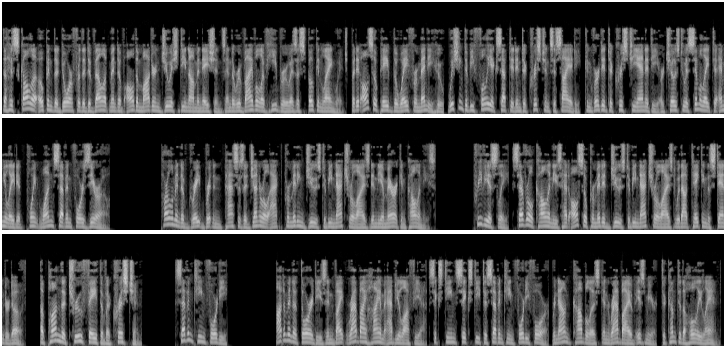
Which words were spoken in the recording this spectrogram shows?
The Haskalah opened the door for the development of all the modern Jewish denominations and the revival of Hebrew as a spoken language, but it also paved the way for many who, wishing to be fully accepted into Christian society, converted to Christianity or chose to assimilate to emulate it. 1740 Parliament of Great Britain passes a general act permitting Jews to be naturalised in the American colonies. Previously, several colonies had also permitted Jews to be naturalised without taking the standard oath, "...upon the true faith of a Christian." 1740 Ottoman authorities invite Rabbi Chaim Abulafia (1660–1744), renowned Kabbalist and rabbi of Izmir, to come to the Holy Land.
